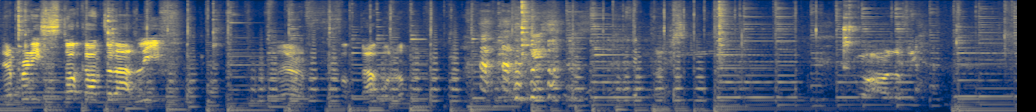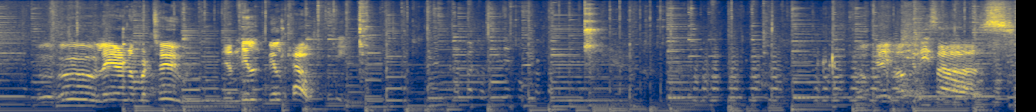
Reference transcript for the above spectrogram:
they're pretty stuck onto that leaf. There, fuck that one up. Oh, lovely. Woohoo, layer number two. The milk, milcao. Okay, longanizas.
